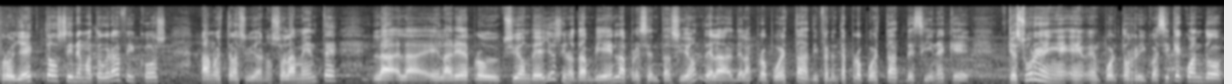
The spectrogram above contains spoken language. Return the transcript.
proyectos cinematográficos a nuestra ciudad. No solamente el área de producción de ellos, sino también la presentación de, las propuestas, diferentes propuestas de cine que, surgen en, Puerto Rico. Así que cuando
